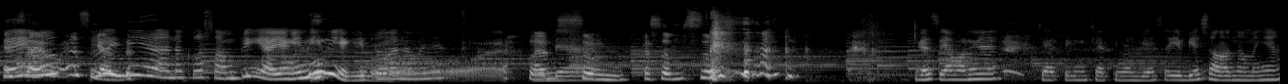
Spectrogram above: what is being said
hey lu, SMS lu nggak ini ya anak kelas samping ya yang ini nih ya gitu lah namanya Langsung kesemsem. Gak sih awalnya chatting chattingan biasa ya biasa lah namanya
